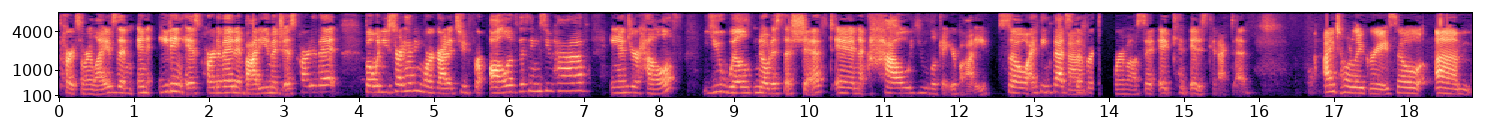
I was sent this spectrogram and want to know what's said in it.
parts of our lives, and, and eating is part of it, and body image is part of it. But when you start having more gratitude for all of the things you have and your health, you will notice a shift in how you look at your body. So I think that's yeah. the first and foremost. It it, can, it is connected. I totally agree. So, um,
